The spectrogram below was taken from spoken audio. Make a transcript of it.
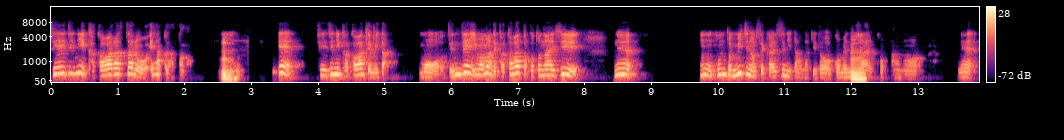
政治に関わらざるを得なくなったの。うんで、政治に関わってみた。もう全然今まで関わったことないし、ね、もう本当未知の世界すぎたんだけど、ごめんなさい。こあの、ね、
